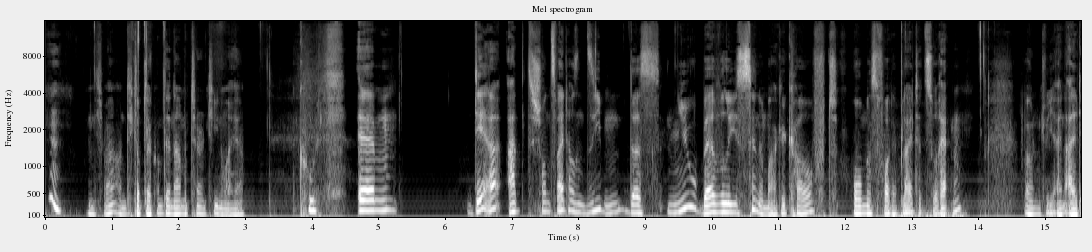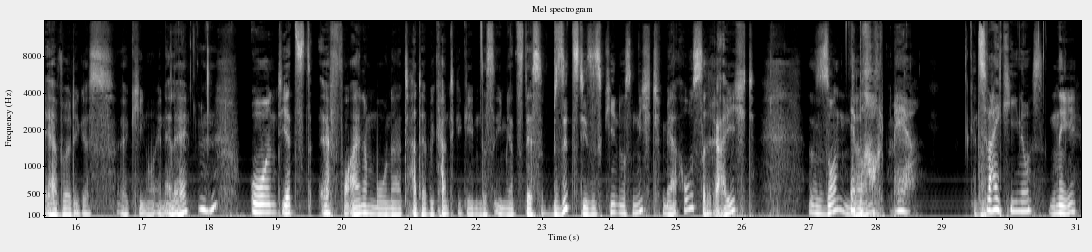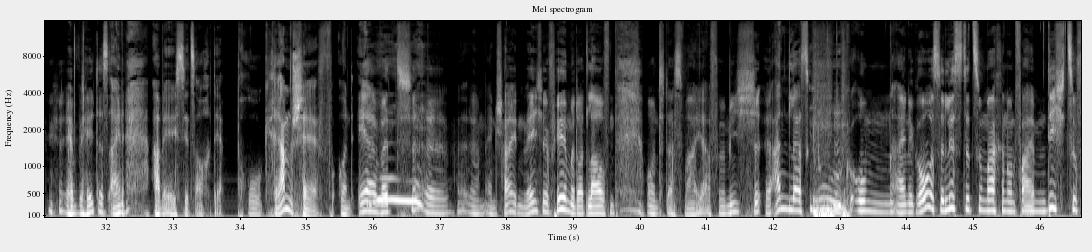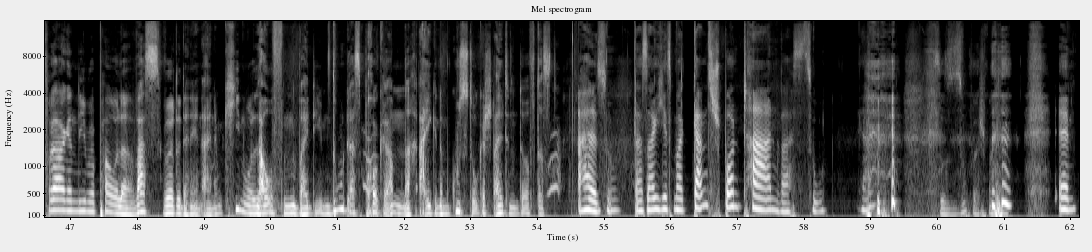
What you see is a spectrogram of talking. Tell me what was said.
Hm. Nicht wahr? Und ich glaube, da kommt der Name Tarantino her. Cool. Ähm, der hat schon 2007 das New Beverly Cinema gekauft, um es vor der Pleite zu retten. Irgendwie ein altehrwürdiges äh, Kino in LA. Mhm. Und jetzt äh, vor einem Monat hat er bekannt gegeben, dass ihm jetzt der Besitz dieses Kinos nicht mehr ausreicht, sondern Er braucht mehr. Genau. Zwei Kinos. Nee, er behält das eine, aber er ist jetzt auch der Programmchef und er wird äh, ähm, entscheiden, welche Filme dort laufen. Und das war ja für mich äh, Anlass genug, um eine große Liste zu machen und vor allem dich zu fragen, liebe Paula, was würde denn in einem Kino laufen, bei dem du das Programm nach eigenem Gusto gestalten dürftest? Also, da sage ich jetzt mal ganz spontan was zu. Ja, So super spannend. ähm,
